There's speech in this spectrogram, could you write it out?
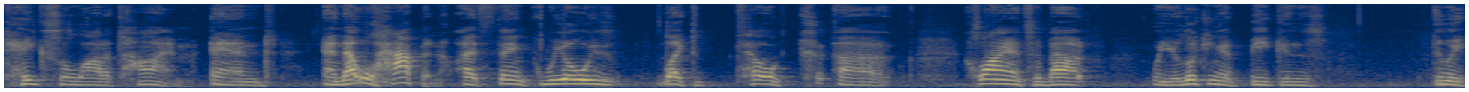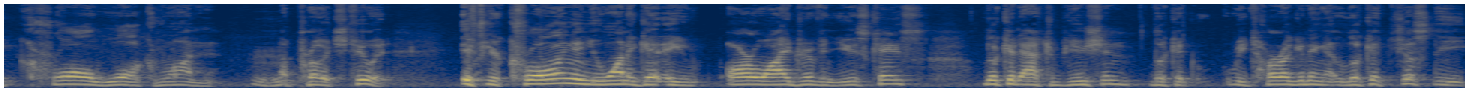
takes a lot of time. And, and that will happen. I think we always like to tell uh, clients about when you're looking at beacons, do a crawl, walk, run mm-hmm. approach to it. If you're crawling and you want to get a ROI driven use case, look at attribution, look at retargeting, and look at just the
